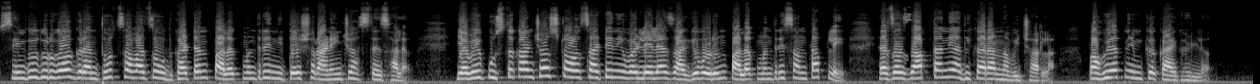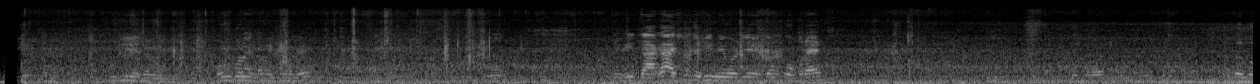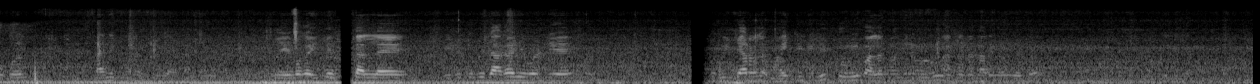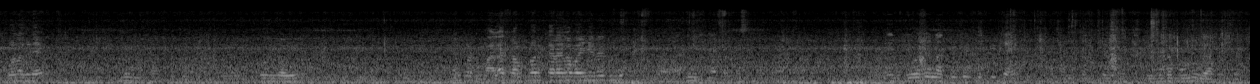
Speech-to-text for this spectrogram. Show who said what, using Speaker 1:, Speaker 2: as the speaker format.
Speaker 1: सिंधुदुर्ग ग्रंथोत्सवाचं उद्घाटन पालकमंत्री नितेश राणेंच्या हस्ते झालं. यावेळी पुस्तकांच्या स्टॉलसाठी निवडलेल्या जागेवरून पालकमंत्री संतापले याचा जाब त्यांनी अधिकाऱ्यांना विचारला. पाहुयात नेमकं काय घडलं.
Speaker 2: जागा अशी कशी निवडली एकदम कोपऱ्यात असं इथे तुम्ही जागा निवडली आहे. विचारायला माहिती दिली तुम्ही पालकमंत्री म्हणून असा कार्यक्रम घेतो कोणाकडे? कोण जाऊ? नाही, पण मला संपर्क करायला पाहिजे ना तुम्ही. नियोजन अतिशय चुकीचं आहे. ते जरा बोलूया. पण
